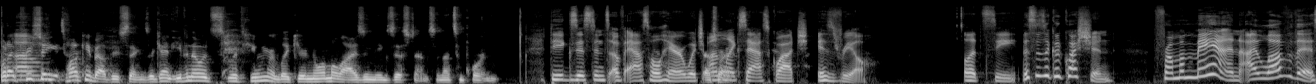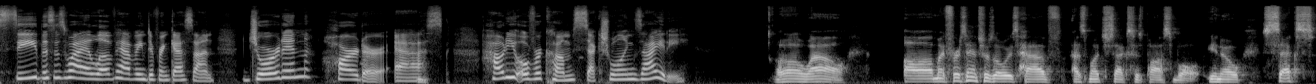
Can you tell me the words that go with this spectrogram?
but I Um, appreciate you talking about these things again, even though it's with humor. Like you're normalizing the existence, and that's important. The existence of asshole hair, which That's unlike Sasquatch, is real. Let's see. This is a good question from a man. I love this. See, this is why I love having different guests on. Jordan Harder asks, "How do you overcome sexual anxiety?" Oh wow. Uh, my first answer is always have as much sex as possible. You know, sex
